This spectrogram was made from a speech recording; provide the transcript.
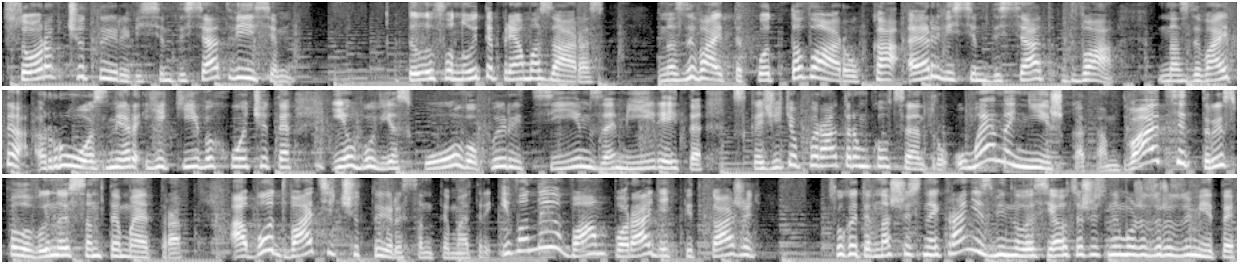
44 88 Телефонуйте прямо зараз. Називайте код товару КР82. Називайте розмір, який ви хочете, і обов'язково перед цим заміряйте. Скажіть операторам кол-центру, у мене ніжка там 23,5 см або 24 см. І вони вам порадять, підкажуть. Слухайте, в нас щось на екрані змінилося, я оце щось не можу зрозуміти.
